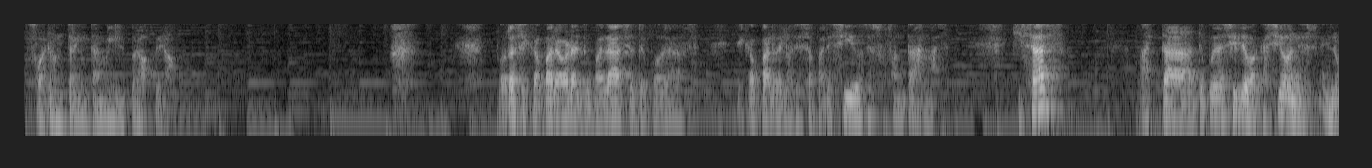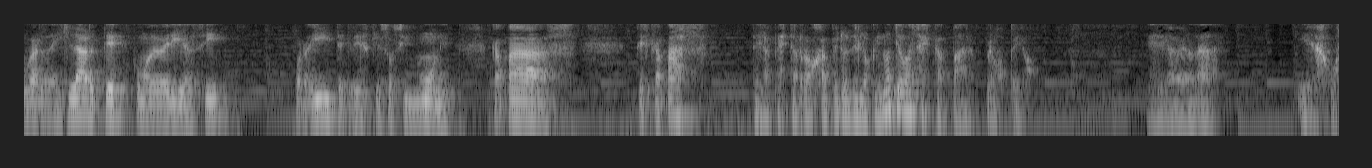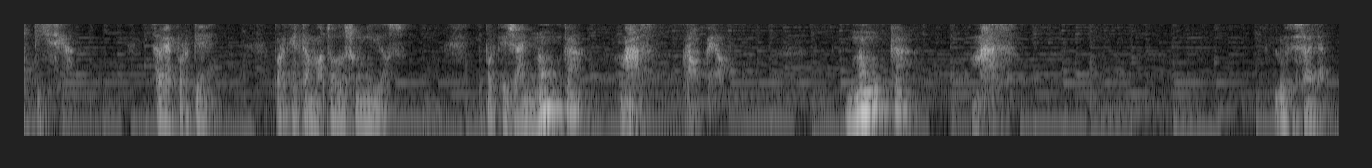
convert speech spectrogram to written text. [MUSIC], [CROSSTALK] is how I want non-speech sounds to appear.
Fueron 30.000 prósperos. [LAUGHS] Podrás escapar ahora de tu palacio, te podrás escapar de los desaparecidos, de sus fantasmas Quizás hasta te puedas ir de vacaciones en lugar de aislarte como deberías, ¿sí? Por ahí te crees que sos inmune, capaz te escapás de la peste roja, pero de lo que no te vas a escapar, próspero, es de la verdad y de la justicia. ¿Sabes por qué? Porque estamos todos unidos y porque ya nunca más, próspero, nunca más. Luz de sala.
